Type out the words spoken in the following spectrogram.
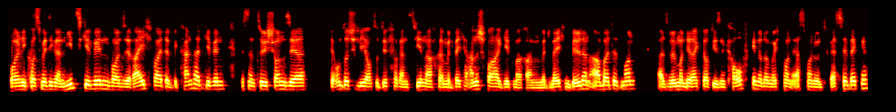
Wollen die Kosmetiker Leads gewinnen? Wollen sie Reichweite, Bekanntheit gewinnen? Das ist natürlich schon sehr, sehr unterschiedlich auch zu differenzieren nachher. Mit welcher Ansprache geht man ran? Mit welchen Bildern arbeitet man? Also will man direkt auf diesen Kauf gehen oder möchte man erstmal nur Interesse wecken?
